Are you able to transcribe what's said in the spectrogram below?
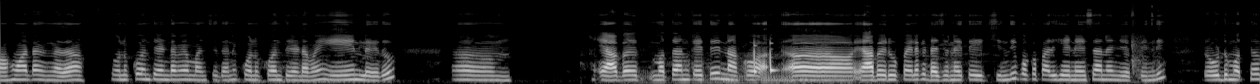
మొహమాటం కదా కొనుక్కొని తినడమే మంచిదని కొనుక్కొని తినడమే ఏం లేదు. యాభై మొత్తానికైతే నాకు యాభై రూపాయలకి డజన్ అయితే ఇచ్చింది. ఒక పదిహేను వేసానని చెప్పింది. రోడ్డు మొత్తం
